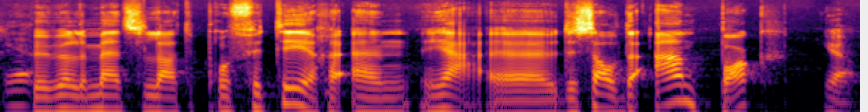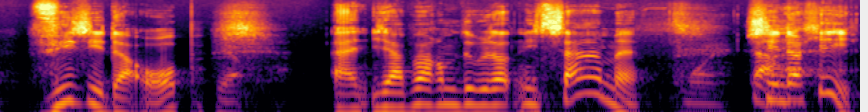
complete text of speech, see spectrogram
Ja. We willen mensen laten profiteren en ja, eh, dezelfde aanpak, Ja. visie daarop. Ja. En ja, waarom doen we dat niet samen? Mooi. Synergie.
